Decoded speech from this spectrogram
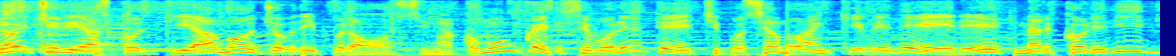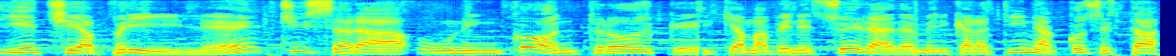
Noi ci riascoltiamo giovedì prossimo. Comunque, se volete, ci possiamo anche vedere. Mercoledì 10 aprile ci sarà un incontro che si chiama Venezuela ed America Latina. Cosa sta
